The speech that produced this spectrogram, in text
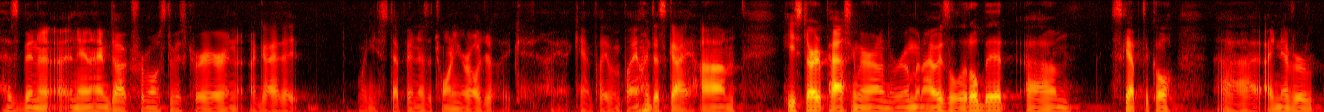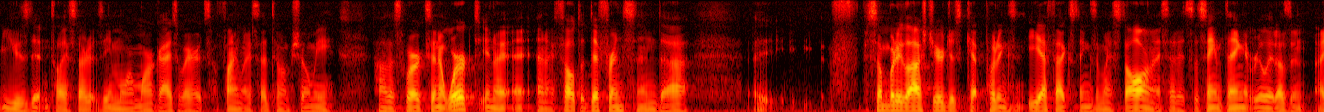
has been a, an Anaheim Duck for most of his career, and a guy that when you step in as a 20-year-old, you're like, I can't believe I'm playing with this guy. Um, he started passing me around in the room, and I was a little bit um, skeptical. Uh, I never used it until I started seeing more and more guys wear it. So finally, I said to him, "Show me how this works," and it worked. And I and I felt a difference. And uh, somebody last year just kept putting EFX things in my stall, and I said, "It's the same thing. It really doesn't." I,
